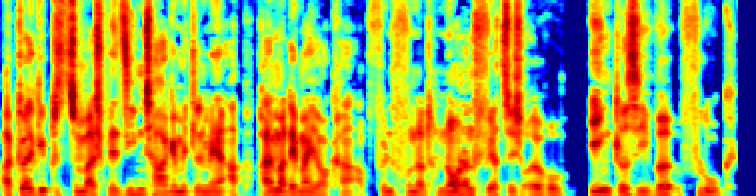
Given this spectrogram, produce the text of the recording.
Aktuell gibt es zum Beispiel 7 Tage Mittelmeer ab Palma de Mallorca ab 549 Euro inklusive Flug.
